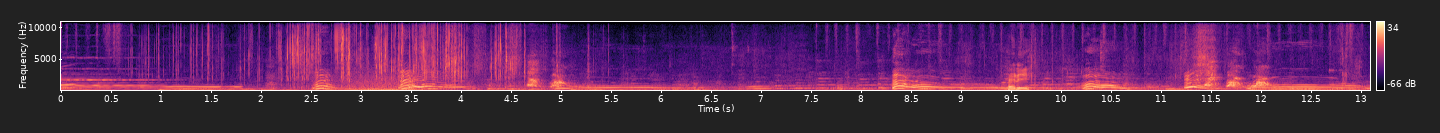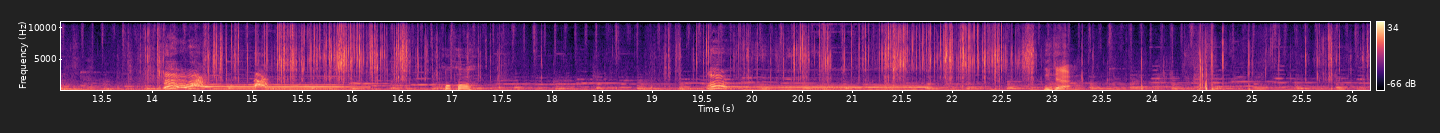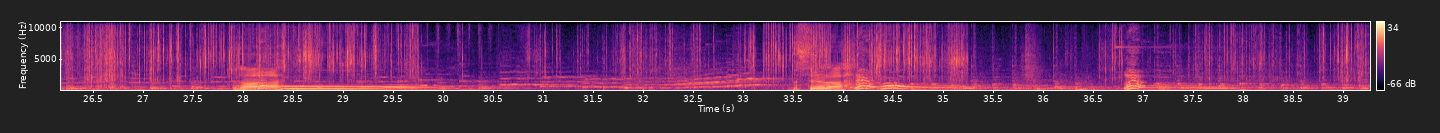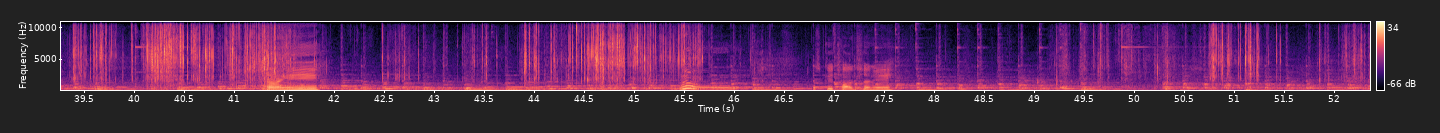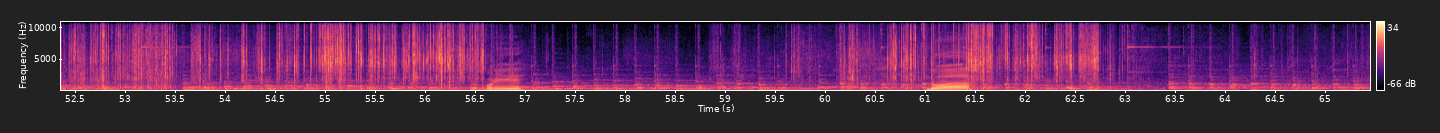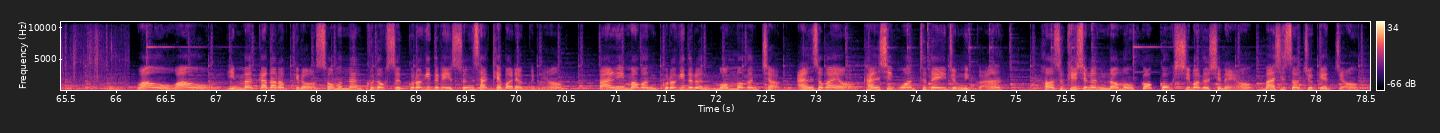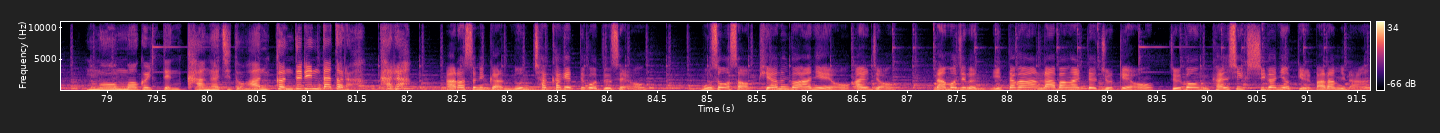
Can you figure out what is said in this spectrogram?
해리 코코 이제 주사 세라 사랑이 다섯 천천히. 꼬리. 놓아 와우 와우 입맛 까다롭기로 소문난 구독수 꾸러기들이 순삭해버렸군요 빨리 먹은 꾸러기들은 못 먹은 척 안 속아요 간식 원투데이 줍니까? 허스키 씨는 너무 꼭꼭 씹어드시네요 맛있어 죽겠죠? 뭐 먹을 땐 강아지도 안 건드린다더라. 가라. 알았으니까 눈 착하게 뜨고 드세요 무서워서 피하는 거 아니에요 알죠? 나머지는 이따가 라방할 때 줄게요 즐거운 간식 시간이었길 바랍니다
